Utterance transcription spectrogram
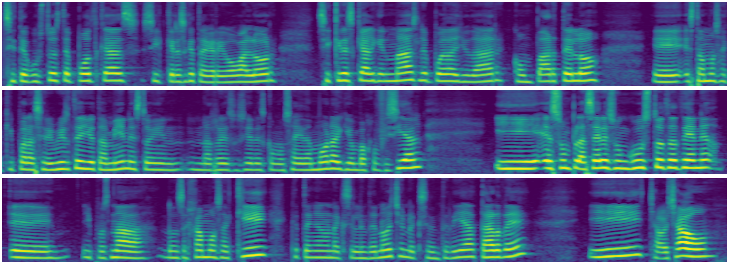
si te gustó este podcast, si crees que te agregó valor, si crees que alguien más le pueda ayudar, compártelo. Eh, estamos aquí para servirte. Yo también estoy en, en las redes sociales como Saida Mora, guion bajo oficial. Y es un placer, es un gusto, Tatiana. Eh, y pues nada, los dejamos aquí. Que tengan una excelente noche, un excelente día, tarde. Y chao, chao.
